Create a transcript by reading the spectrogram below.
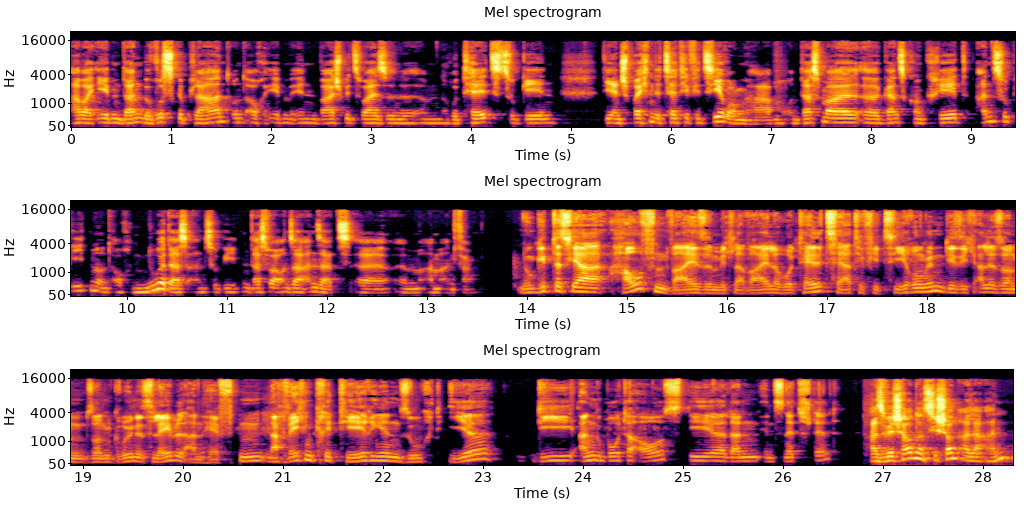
aber eben dann bewusst geplant und auch eben in beispielsweise ähm, Hotels zu gehen, die entsprechende Zertifizierungen haben. Und das mal äh, ganz konkret anzubieten und auch nur das anzubieten, das war unser Ansatz äh, ähm, am Anfang. Nun gibt es ja haufenweise mittlerweile Hotelzertifizierungen, die sich alle so ein, so ein grünes Label anheften. Nach welchen Kriterien sucht ihr die Angebote aus, die ihr dann ins Netz stellt? Also wir schauen uns die schon alle an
